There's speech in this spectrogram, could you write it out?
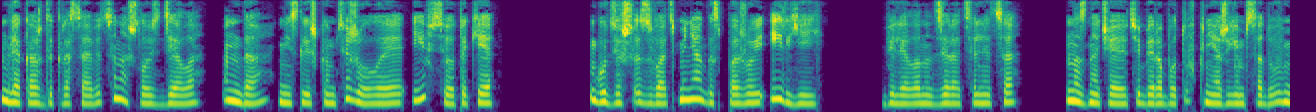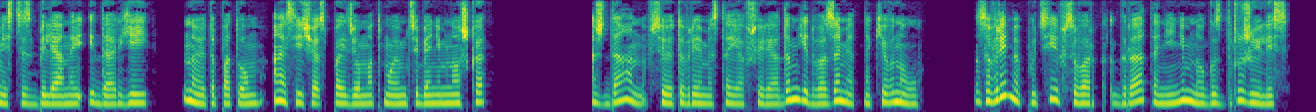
для каждой красавицы нашлось дело. Да, не слишком тяжелое, и все таки «Будешь звать меня госпожой Ирьей», — велела надзирательница. Назначаю тебе работу в княжьем саду вместе с Беляной и Дарьей. Но это потом, а сейчас пойдем отмоем тебя немножко». Ждан, все это время стоявший рядом, едва заметно кивнул. За время пути в Сваркград они немного сдружились.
